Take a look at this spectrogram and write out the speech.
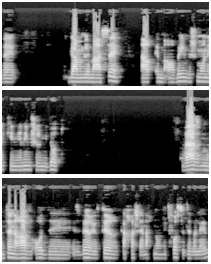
וגם למעשה הם 48 קניינים של מידות. ואז נותן הרב עוד uh, הסבר יותר ככה שאנחנו נתפוס את זה בלב.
